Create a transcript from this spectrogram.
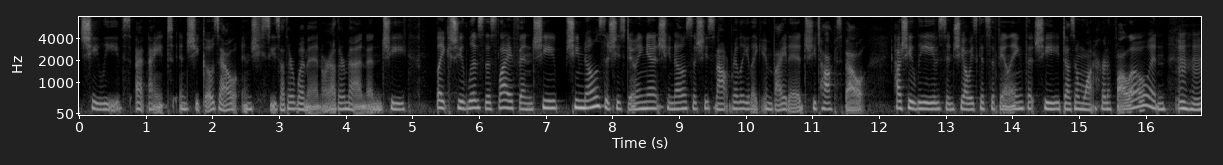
she leaves at night and she goes out and she sees other women or other men and she like she lives this life and she she knows that she's doing it she knows that she's not really like invited she talks about how she leaves and she always gets the feeling that she doesn't want her to follow and mm-hmm.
